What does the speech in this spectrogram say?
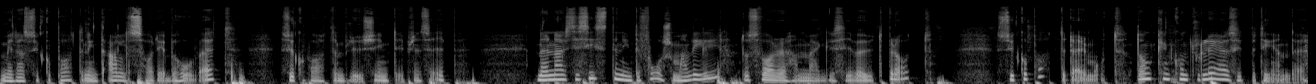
medan psykopaten inte alls har det behovet. Psykopaten bryr sig inte i princip. När narcissisten inte får som han vill, då svarar han med aggressiva utbrott. Psykopater däremot, de kan kontrollera sitt beteende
